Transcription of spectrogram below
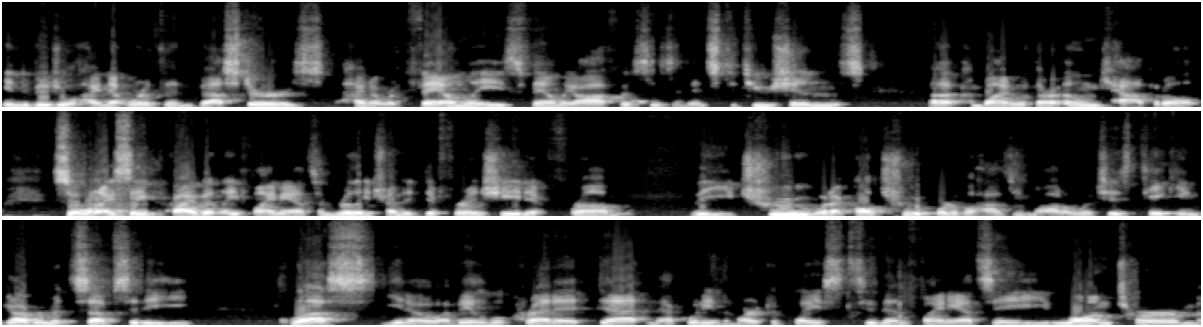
individual high net worth investors, high net worth families, family offices, and institutions. Uh, combined with our own capital. So when I say privately financed, I'm really trying to differentiate it from the true, what I call true affordable housing model, which is taking government subsidy plus you know available credit, debt, and equity in the marketplace to then finance a long-term,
